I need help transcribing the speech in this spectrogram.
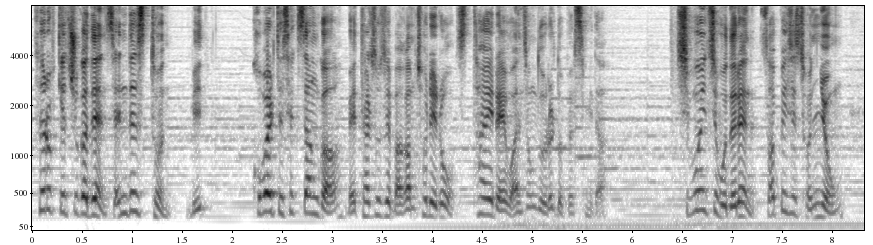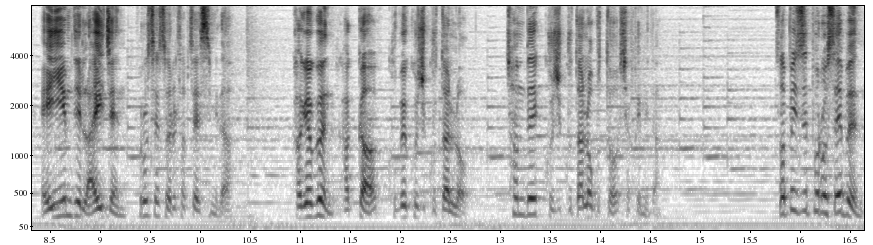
새롭게 추가된 샌드스톤 및 코발트 색상과 메탈 소재 마감 처리로 스타일의 완성도를 높였습니다. 15인치 모델은 서피스 전용 AMD 라이젠 프로세서를 탑재했습니다. 가격은 각각 999달러, 1199달러부터 시작됩니다. 서피스 프로 7,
